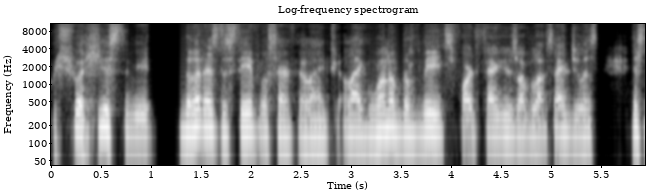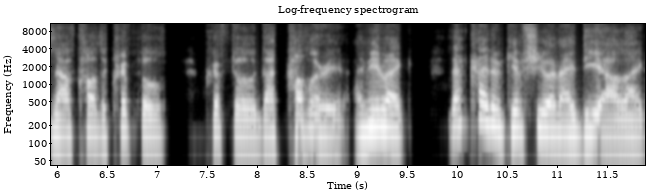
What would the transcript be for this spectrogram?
which was used to be known as the Staples Center, like like one of the main sport venues of Los Angeles, is now called the crypto crypto.com arena. I mean, like that kind of gives you an idea like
